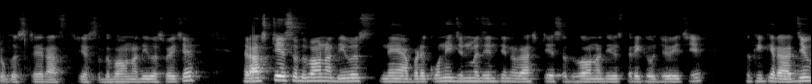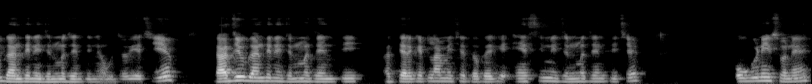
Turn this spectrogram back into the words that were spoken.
ઓગસ્ટે રાષ્ટ્રીય સદભાવના દિવસ હોય છે. રાષ્ટ્રીય સદભાવના દિવસને આપણે કોની જન્મજયંતિનો રાષ્ટ્રીય સદભાવના દિવસ તરીકે ઉજવીએ છીએ? તો કે રાજીવ ગાંધીની જન્મજયંતિને ઉજવીએ છીએ. રાજીવ ગાંધીની જન્મજયંતિ અત્યારે કેટલામી છે? તો કે એસીમી જન્મજયંતિ છે. ઓગણીસો ને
